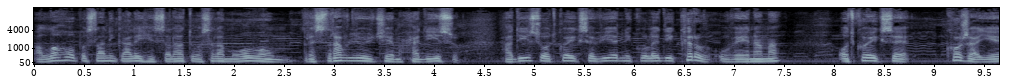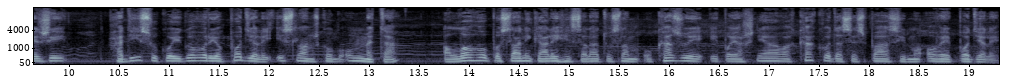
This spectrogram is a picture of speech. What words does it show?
Allahu poslanik alaihi salatu wasalam u ovom presravljujućem hadisu, hadisu od kojeg se vjerniku ledi krv u venama, od kojeg se koža ježi, hadisu koji govori o podjeli islamskog ummeta, Allahu poslanik alihi salatu slam ukazuje i pojašnjava kako da se spasimo ove podjele,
